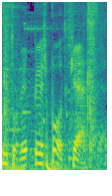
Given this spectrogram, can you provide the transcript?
Futólépés Podcast.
